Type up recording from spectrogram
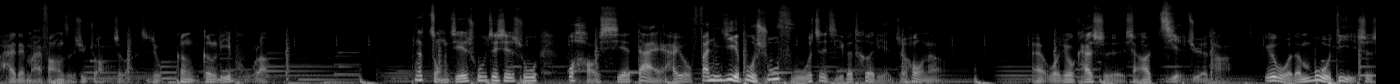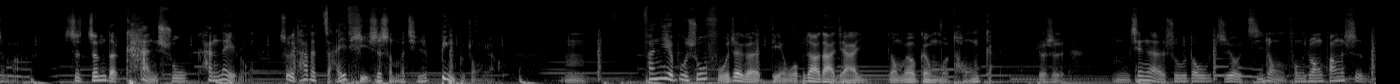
还得买房子去装，是吧？这就更更离谱了。那总结出这些书不好携带，还有翻页不舒服这几个特点之后呢，哎，我就开始想要解决它，因为我的目的是什么？是真的看书看内容，所以它的载体是什么其实并不重要。嗯。翻页不舒服这个点，我不知道大家有没有跟我同感，就是，嗯，现在的书都只有几种封装方式嘛，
